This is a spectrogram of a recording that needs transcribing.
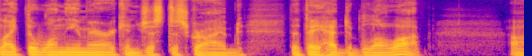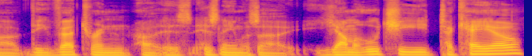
like the one the American just described that they had to blow up. Uh, the veteran, uh, his, his name was uh, Yamauchi Takeo,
